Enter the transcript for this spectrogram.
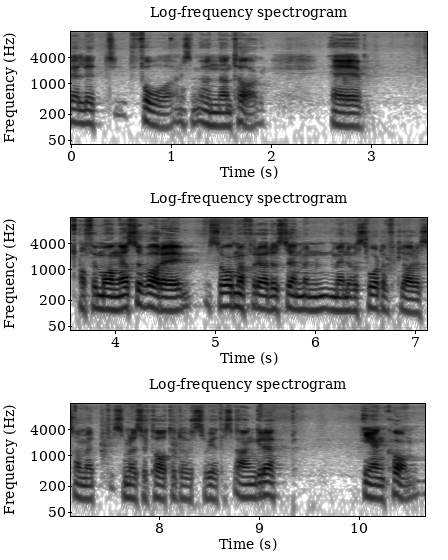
väldigt få liksom, undantag. Eh, och för många så var det, såg man förödelsen men, men det var svårt att förklara som, ett, som resultatet av ett sovjetiskt angrepp enkom.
